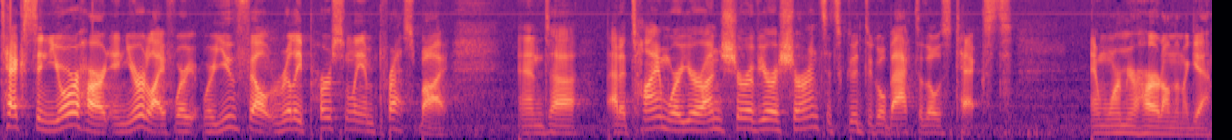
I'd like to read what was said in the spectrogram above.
texts in your heart, in your life, where, where you felt really personally impressed by. And uh, at a time where you're unsure of your assurance, it's good to go back to those texts and warm your heart on them again.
